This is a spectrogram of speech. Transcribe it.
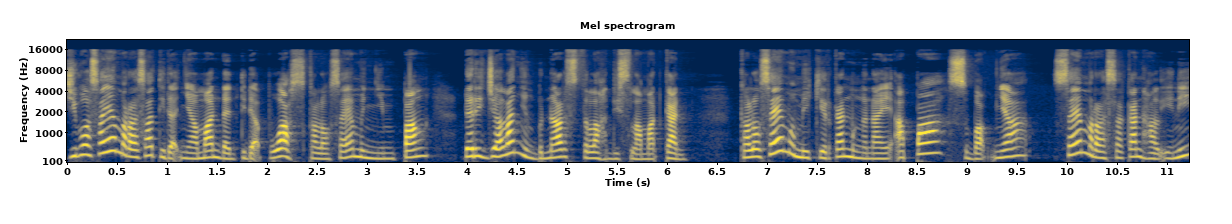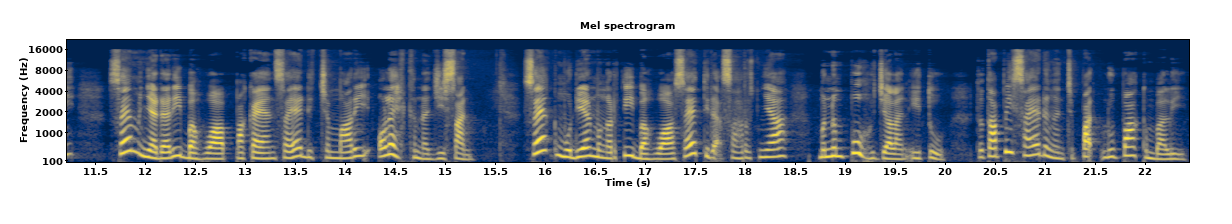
Jiwa saya merasa tidak nyaman dan tidak puas kalau saya menyimpang dari jalan yang benar setelah diselamatkan. Kalau saya memikirkan mengenai apa sebabnya saya merasakan hal ini, saya menyadari bahwa pakaian saya dicemari oleh kenajisan. Saya kemudian mengerti bahwa saya tidak seharusnya menempuh jalan itu, tetapi saya dengan cepat lupa kembali.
